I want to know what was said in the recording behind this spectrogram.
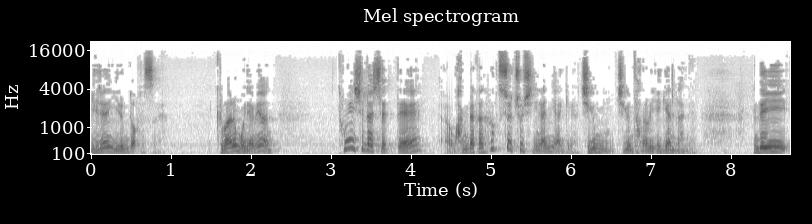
예전에 이름도 없었어요. 그 말은 뭐냐면 통일신라 시대 때 완벽한 흑수저 출신이라는 이야기예요. 지금 지금 단어로 얘기한다면. 근데 이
